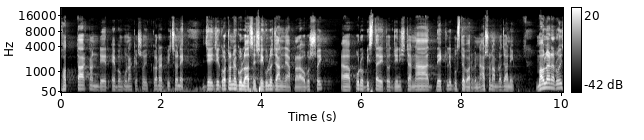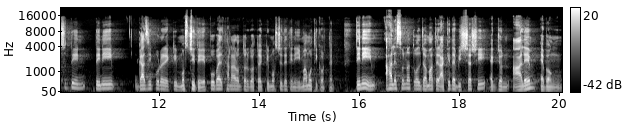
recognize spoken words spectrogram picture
হত্যাকাণ্ডের এবং উনাকে শহীদ করার পিছনে যে যে ঘটনাগুলো আছে সেগুলো জানলে আপনারা অবশ্যই পুরো বিস্তারিত জিনিসটা না দেখলে বুঝতে পারবেন না। আসুন আমরা জানি। মাওলানা রইসুদ্দিন, তিনি গাজীপুরের একটি মসজিদে, পুবাইল থানার অন্তর্গত একটি মসজিদে তিনি ইমামতি করতেন। তিনি আহলে সুন্নাত ওয়াল জামাতের আকিদা বিশ্বাসী, একজন আলেম এবং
